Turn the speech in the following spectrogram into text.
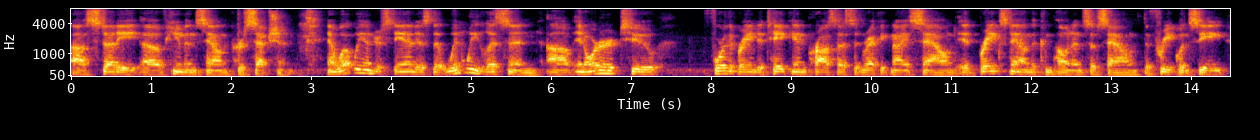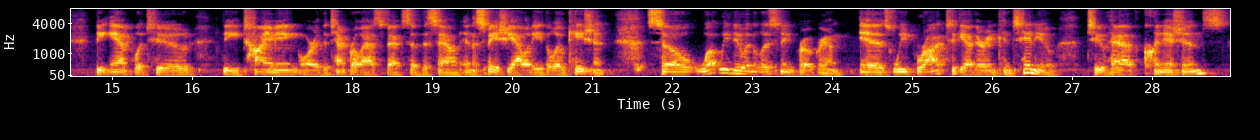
uh, study of human sound perception. And what we understand is that when we listen, uh, in order to for the brain to take in, process, and recognize sound. It breaks down the components of sound, the frequency, the amplitude, the timing or the temporal aspects of the sound, and the spatiality, the location. So, what we do in the listening program is we brought together and continue to have clinicians,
